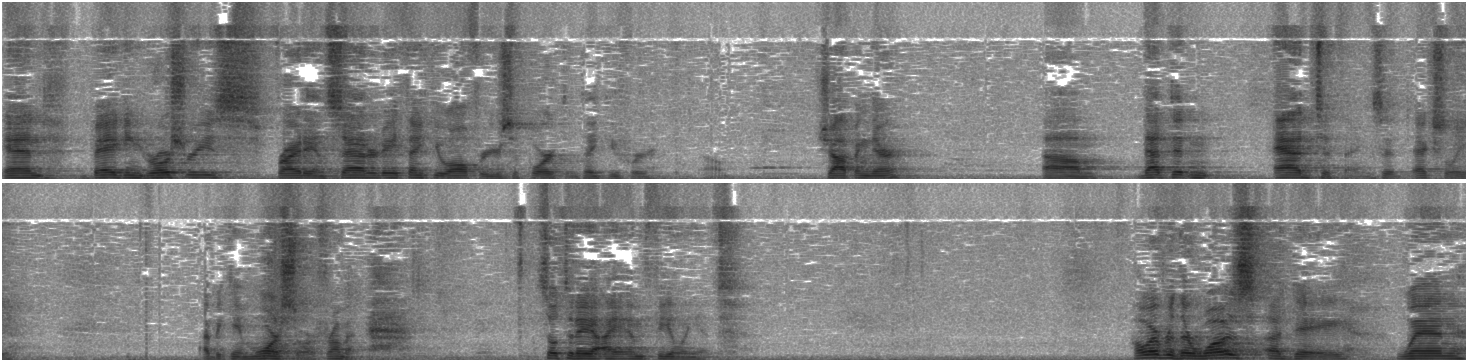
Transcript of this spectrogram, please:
and bagging groceries Friday and Saturday. Thank you all for your support and thank you for um, shopping there. Um, that didn't add to things. It actually, I became more sore from it. So today I am feeling it. However, there was a day when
